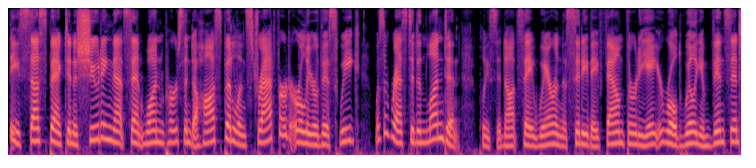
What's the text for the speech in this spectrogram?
The suspect in a shooting that sent one person to hospital in Stratford earlier this week was arrested in London. Police did not say where in the city they found 38 year old William Vincent,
